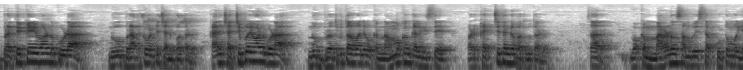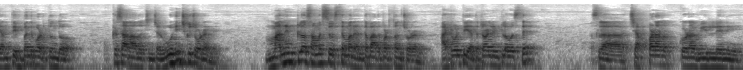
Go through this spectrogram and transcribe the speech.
బ్రతికేవాడిని కూడా నువ్వు బ్రతకమంటే చనిపోతాడు. కానీ చచ్చిపోయేవాడు కూడా నువ్వు బ్రతుకుతావని ఒక నమ్మకం కలిగిస్తే వాడు ఖచ్చితంగా బతుకుతాడు. సార్ ఒక మరణం సంభవిస్తే ఆ కుటుంబం ఎంత ఇబ్బంది పడుతుందో ఒక్కసారి ఆలోచించండి. ఊహించుకు చూడండి. మన ఇంట్లో సమస్య వస్తే మనం ఎంత బాధపడతాం చూడండి. అటువంటి ఎదటి ఇంట్లో వస్తే అసలు చెప్పడానికి కూడా వీల్లేని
